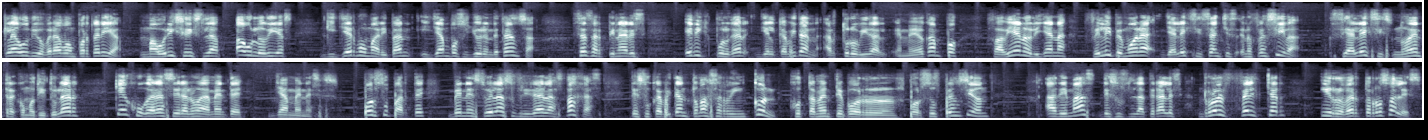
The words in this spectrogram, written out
Claudio Bravo en portería, Mauricio Isla, Paulo Díaz, Guillermo Maripán y Jambo Seyur en defensa, César Pinares Eric Pulgar y el capitán Arturo Vidal en medio campo, Fabián Orillana, Felipe Mora y Alexis Sánchez en ofensiva. Si Alexis no entra como titular, quien jugará será nuevamente Jan Meneses. Por su parte, Venezuela sufrirá las bajas de su capitán Tomás Rincón, justamente por, por suspensión, además de sus laterales Rolf Felcher y Roberto Rosales,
